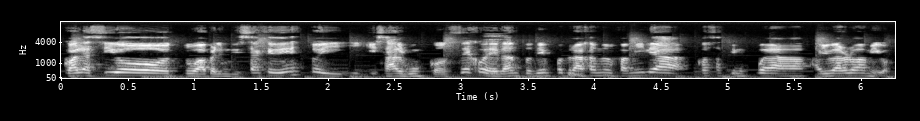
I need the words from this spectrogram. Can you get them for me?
¿Cuál ha sido tu aprendizaje de esto y, y quizás algún consejo de tanto tiempo trabajando en familia, cosas que nos pueda ayudar a los amigos?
